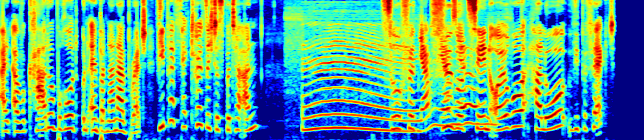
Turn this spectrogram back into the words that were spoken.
ein Avocado-Brot und ein Banana Bread. Wie perfekt hört sich das bitte an? Mm, so für, yum, für yum, so yum. 10 Euro. Hallo, wie perfekt.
